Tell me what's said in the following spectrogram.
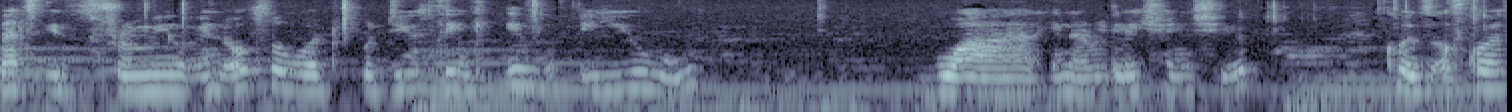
That is from you. And also, what would you think if you were in a relationship? Because, of course,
